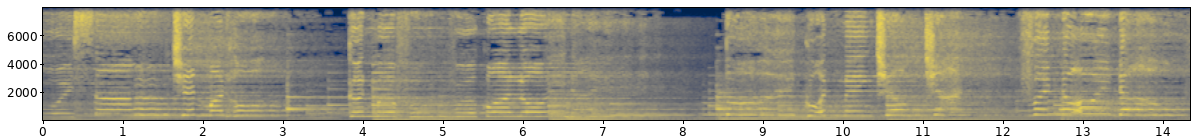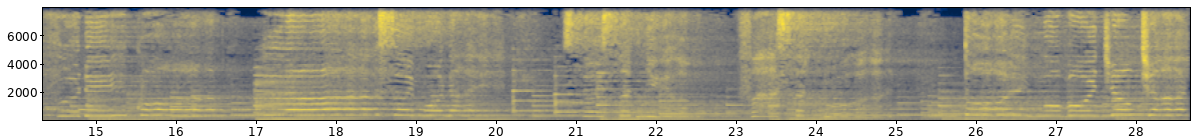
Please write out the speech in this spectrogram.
Buổi sáng trên mặt hồ cơn mưa phùn vừa qua lối này. Tôi cuộn mình trong chăn với nỗi đau vừa đi qua. Lá rơi mùa này rất nhiều, và rất buồn. Tôi ngủ vùi trong chăn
